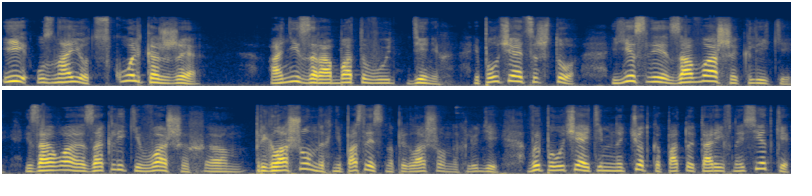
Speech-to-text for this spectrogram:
и узнает, сколько же они зарабатывают денег. И получается что? Если за ваши клики и за, за клики ваших э, приглашенных, непосредственно приглашенных людей, вы получаете именно четко по той тарифной сетке,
